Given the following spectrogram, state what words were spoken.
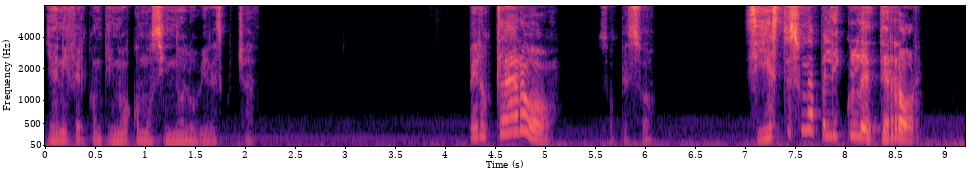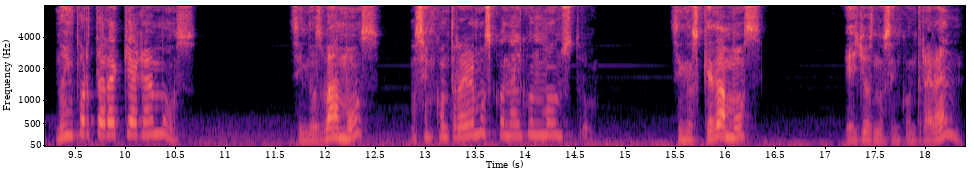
Jennifer continuó como si no lo hubiera escuchado. Pero claro, sopesó. Si esto es una película de terror, no importará qué hagamos. Si nos vamos, nos encontraremos con algún monstruo. Si nos quedamos, ellos nos encontrarán.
